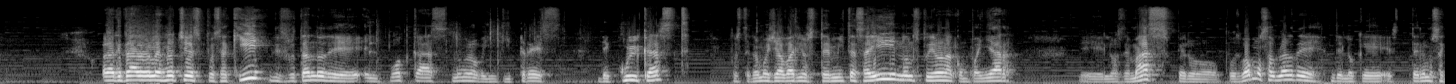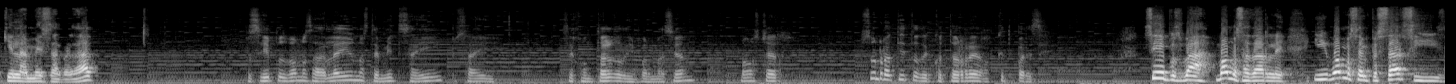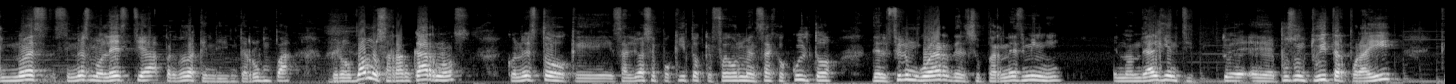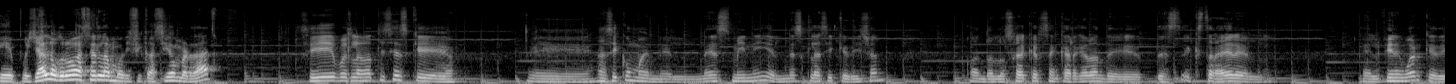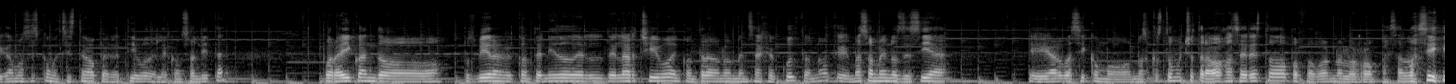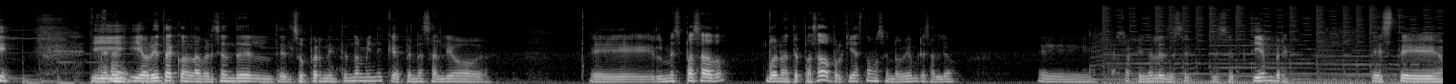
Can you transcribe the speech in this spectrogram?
Hola, ¿qué tal? Buenas noches. Pues aquí, disfrutando del podcast número 23 de Coolcast. Pues tenemos ya varios temitas ahí. No nos pudieron acompañar eh, los demás, pero pues vamos a hablar de, de lo que tenemos aquí en la mesa, ¿verdad? Pues sí, pues vamos a darle ahí unos temitas ahí. Pues ahí se juntó algo de información. Vamos a echar pues, un ratito de cotorreo. ¿Qué te parece? Sí, pues va, vamos a darle. Y vamos a empezar, si no es, si no es molestia, perdona que te interrumpa, pero vamos a arrancarnos con esto que salió hace poquito, que fue un mensaje oculto del firmware del Super NES Mini, en donde alguien eh, puso un Twitter por ahí que pues ya logró hacer la modificación, ¿verdad? Sí, pues la noticia es que eh, así como en el NES Mini, el NES Classic Edition, cuando los hackers se encargaron de, extraer el firmware, que digamos es como el sistema operativo de la consolita, por ahí cuando pues, vieron el contenido del, del archivo encontraron un mensaje oculto, ¿no? Que más o menos decía eh, algo así como, nos costó mucho trabajo hacer esto, por favor no lo rompas, algo así. Y, y ahorita con la versión del, del Super Nintendo Mini que apenas salió eh, el mes pasado, bueno, antepasado, porque ya estamos en noviembre, salió eh, a finales de, se- de septiembre. Este.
